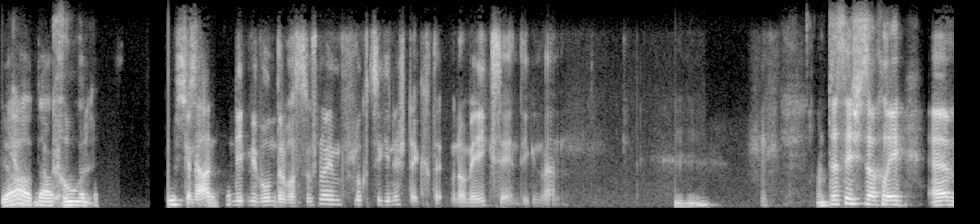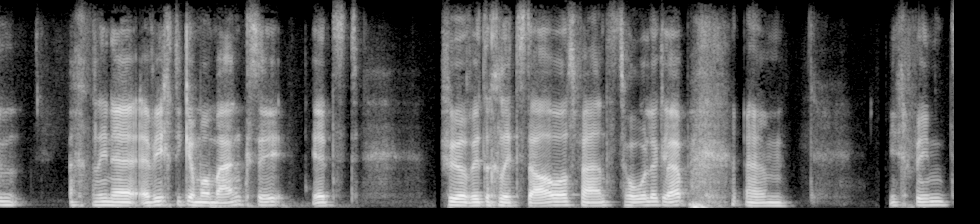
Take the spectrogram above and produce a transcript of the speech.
ja, Ja, da cool. Genau, nicht mich wundern, was sonst noch im Flugzeug steckt. Hat man noch mehr gesehen irgendwann. Mhm. Und das ist so ein bisschen, ähm, ein, kleiner, ein wichtiger Moment gewesen, jetzt für wieder ein bisschen die Star Wars Fans zu holen, glaube ich. Ähm, ich finde,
